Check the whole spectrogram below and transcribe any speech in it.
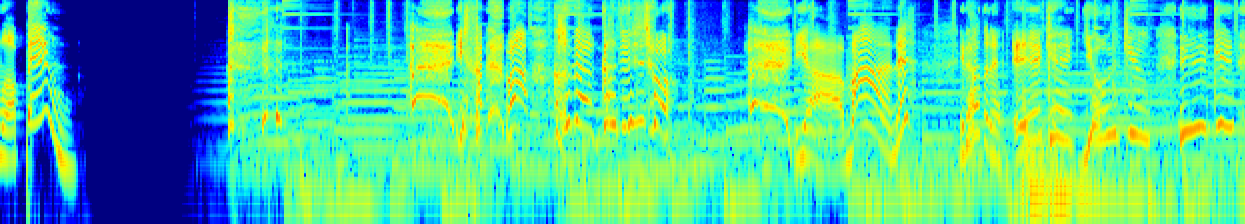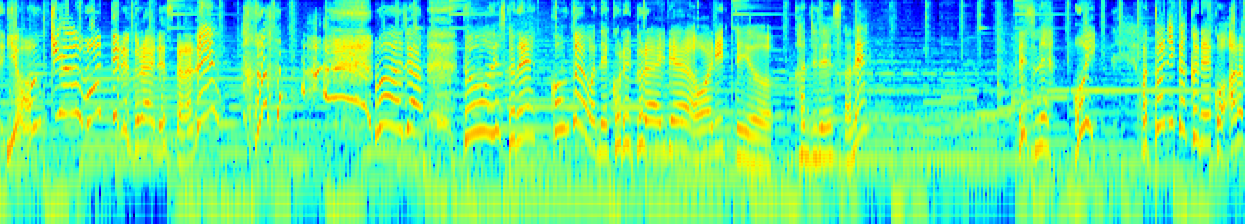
ムアペン。いやまあこんな感じでしょう。いやまあね。イルハドね英検4級英検4級持ってるぐらいですからね。まあじゃあどうですかね。今回はねこれくらいで終わりっていう感じですかね。ですね。ほい、まあ、とにかくねこう改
